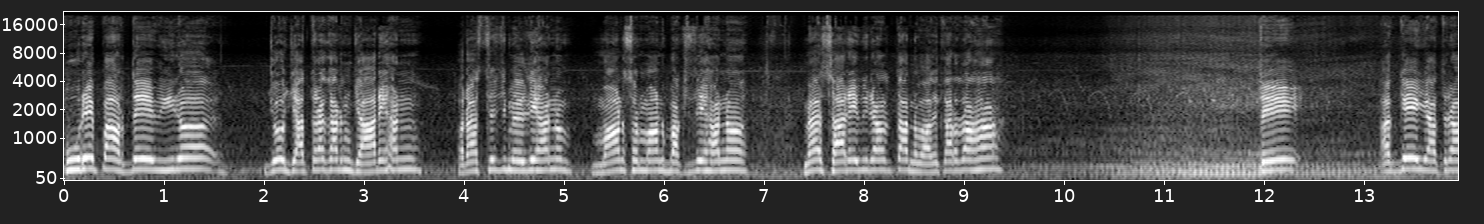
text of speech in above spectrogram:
ਪੂਰੇ ਭਾਰਤ ਦੇ ਵੀਰ ਜੋ ਯਾਤਰਾ ਕਰਨ ਜਾ ਰਹੇ ਹਨ, ਰਸਤੇ 'ਚ ਮਿਲਦੇ ਹਨ, ਮਾਣ ਸਨਮਾਨ ਬਖਸ਼ਦੇ ਹਨ। ਮੈਂ ਸਾਰੇ ਵੀਰਾਂ ਦਾ ਧੰਨਵਾਦ ਕਰਦਾ ਹਾਂ। ਤੇ ਅੱਗੇ ਯਾਤਰਾ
